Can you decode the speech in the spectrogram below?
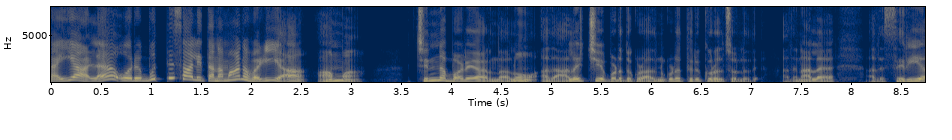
கையாள ஒரு புத்திசாலித்தனமான வழியா? ஆமா. சின்ன படையா இருந்தாலும் அதை அலட்சியப்படுத்தக்கூடாதுன்னு கூட திருக்குறள் சொல்லுது. அதனால அதை சரியா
